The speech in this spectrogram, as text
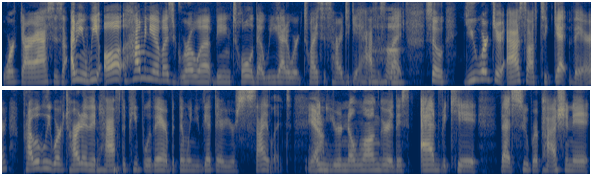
worked our asses. I mean, we all. How many of us grow up being told that we got to work twice as hard to get half as Uh-huh. much? So you worked your ass off to get there. Probably worked harder than half the people there. But then when you get there, you're silent, Yeah. and you're no longer this advocate that's super passionate,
